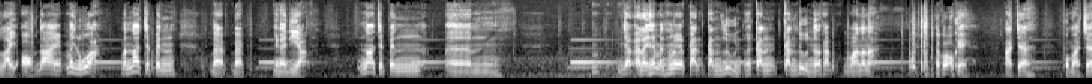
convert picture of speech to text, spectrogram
ไหลออกได้ไม่รู้อะ มันน่าจะเป็นแบบแบบยังไงดีอะ น่าจะเป็นเอ่อยังอะไรให้มันไม่กันกันลื่นกันกันลื่นนะครับประมาณนั้นน่ะ แล้วก็โอเค อาจจะผมอาจจะ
